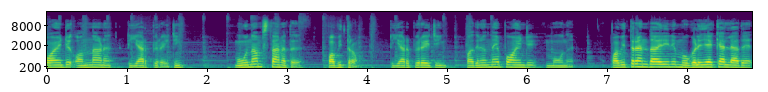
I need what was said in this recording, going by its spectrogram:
പോയിന്റ് ഒന്നാണ് ടി ആർ പി റേറ്റിംഗ്. മൂന്നാം സ്ഥാനത്ത് Pavithram. T R P rating പതിനൊന്ന് പോയിന്റ് മൂന്ന്. പവിത്രം എന്തായാലും മുകളിലേക്കല്ലാതെ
